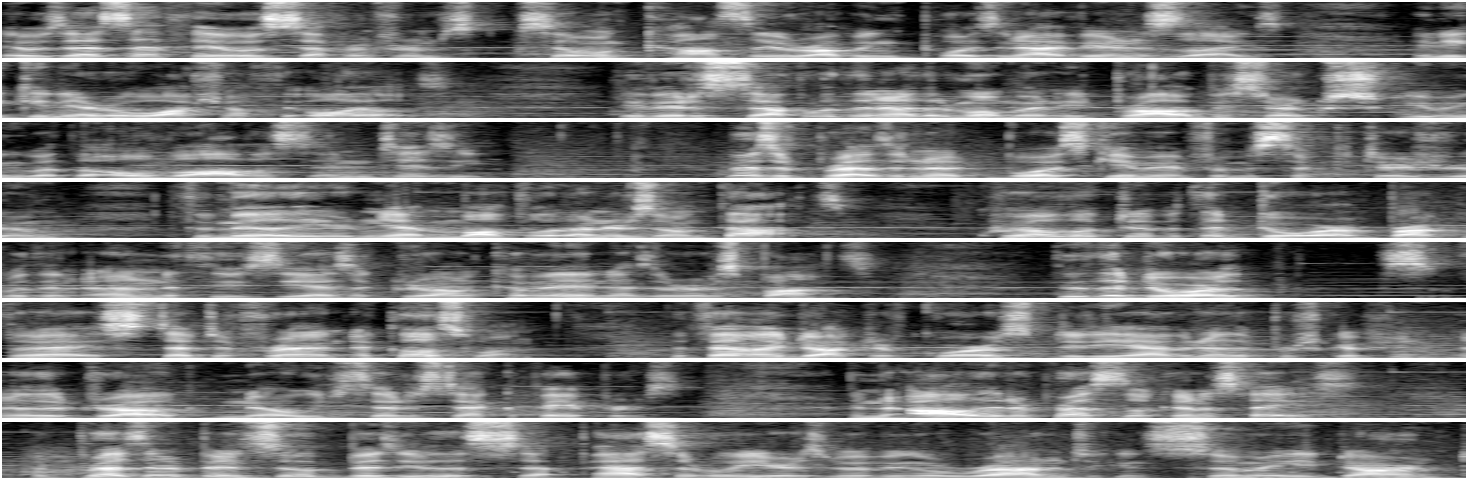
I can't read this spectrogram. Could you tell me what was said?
It was as if he was suffering from someone constantly rubbing poison ivy on his legs, and he could never wash off the oils. If he had to with another moment, he'd probably start screaming about the Oval Office and Tizzy. Mr. President, a voice came in from the secretary's room, familiar and yet muffled under his own thoughts. Quill looked up at the door and barked with an unenthusiastic groan come in as a response. Through the door uh, stepped a friend, a close one. The family doctor, of course. Did he have another prescription? Another drug? No, he just had a stack of papers. an oddly depressed look on his face. The president had been so busy with the past several years moving around and taking so many darn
